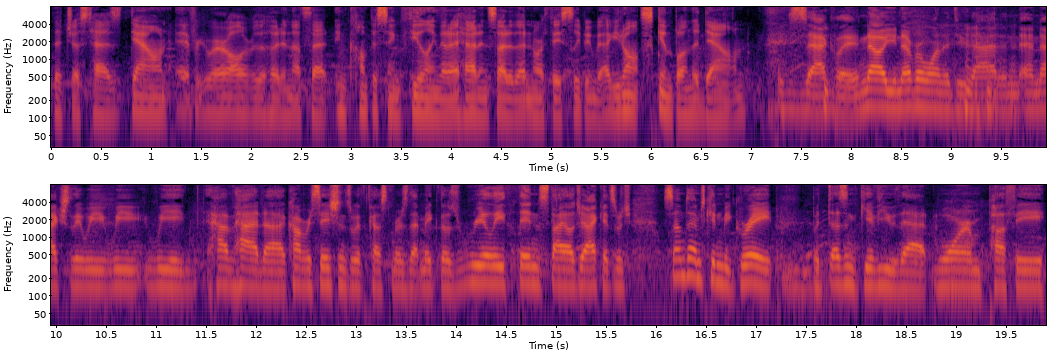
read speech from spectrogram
that just has down everywhere all over the hood and that's that encompassing feeling that I had inside of that North Face sleeping bag. You don't skimp on the down. Exactly. No, you never want to do that. And, and actually, we, we, we have had uh, conversations with customers that make those really thin style jackets, which sometimes can be great, but doesn't give you that warm, puffy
